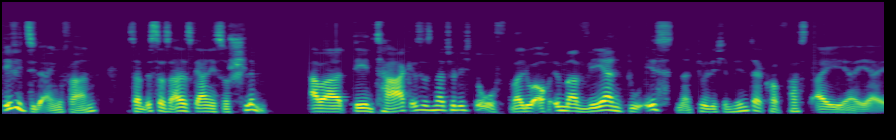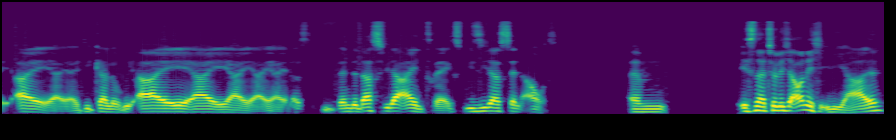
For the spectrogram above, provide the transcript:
Defizit eingefahren. Deshalb ist das alles gar nicht so schlimm. Aber den Tag ist es natürlich doof, weil du auch immer während du isst natürlich im Hinterkopf hast, ei, ei, ei, ei, ei, ei die Kalorie, ei, ei, ei, ei, ei, das, wenn du das wieder einträgst, wie sieht das denn aus? Ähm, ist natürlich auch nicht ideal,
